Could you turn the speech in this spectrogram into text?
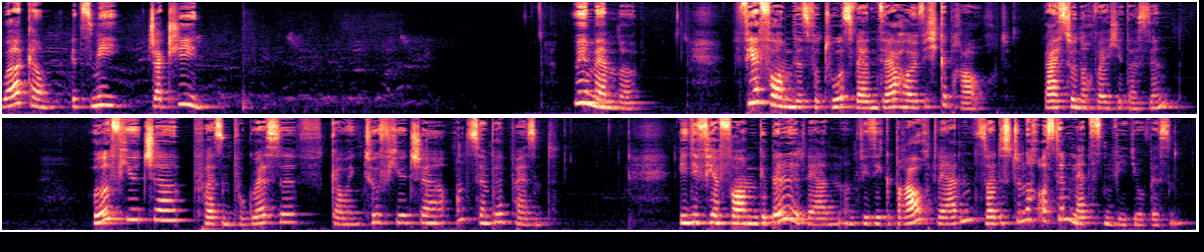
Welcome, it's me, Jacqueline. Remember. Vier Formen des Futurs werden sehr häufig gebraucht. Weißt du noch, welche das sind? Will Future, Present Progressive, Going to Future und Simple Present. Wie die vier Formen gebildet werden und wie sie gebraucht werden, solltest du noch aus dem letzten Video wissen.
